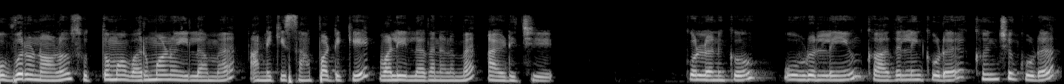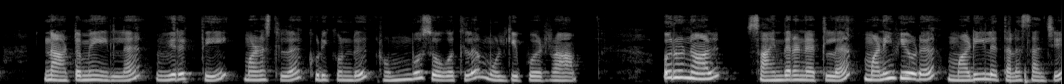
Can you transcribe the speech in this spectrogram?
ஒவ்வொரு நாளும் சுத்தமா வருமானம் இல்லாம அன்னைக்கு சாப்பாட்டுக்கே வழி இல்லாத நிலைமை ஆயிடுச்சு. கொல்லனுக்கோ ஊடல்லையும் காதல்லையும் கூட கொஞ்சம் கூட நாட்டமே இல்லை. விரக்தி மனசுல குடிக்கொண்டு ரொம்ப சோகத்துல மூழ்கி போயிடுறான். ஒரு நாள் சாயந்தர நேரத்துல மனைவியோட மடியில தலை சாஞ்சு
